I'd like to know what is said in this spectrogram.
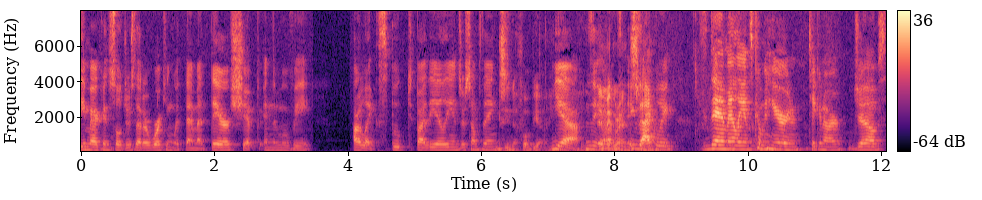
the American soldiers that are working with them at their ship in the movie, are like spooked by the aliens or something. xenophobia. Yeah, know, yeah, immigrants. Exactly. Damn aliens coming here and taking our jobs.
